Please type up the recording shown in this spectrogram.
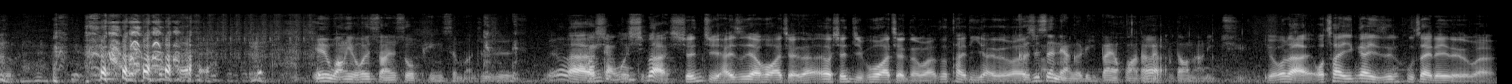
因为网友会酸说，凭什么？就是没有啦，不选举还是要花钱的，要选举不花钱的吗？这太厉害了吧？可是剩两个礼拜花，大概不到哪里去。有啦，我猜应该已经负债累累了吧。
